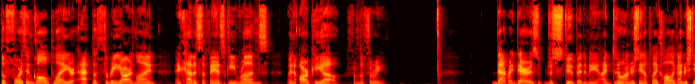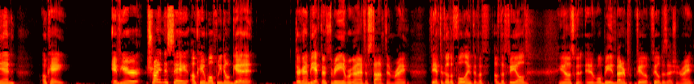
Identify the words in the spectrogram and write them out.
the fourth and goal play. You're at the three yard line, and Kevin Stefanski runs an RPO from the three that right there is just stupid to me. I don't understand the play call. Like, I understand, okay, if you're trying to say, okay, well, if we don't get it, they're going to be at their three and we're going to have to stop them, right? They have to go the full length of, a, of the field, you know, it's going to, and we'll be in better field, field position, right?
